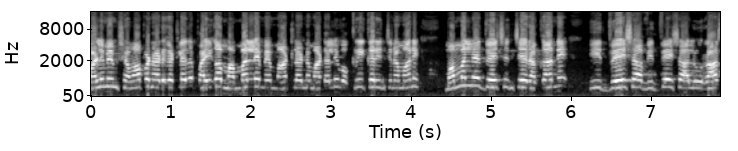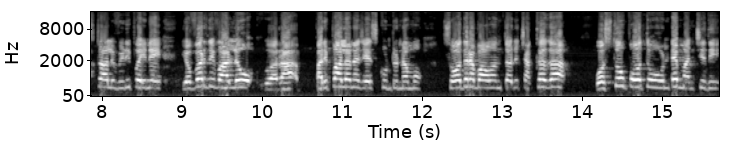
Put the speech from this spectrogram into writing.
మళ్ళీ మేము క్షమాపణ అడగట్లేదు. పైగా మమ్మల్ని మేము మాట్లాడిన మాటల్ని వక్రీకరించినామని మమ్మల్ని ద్వేషించే రకాన్ని ఈ ద్వేష విద్వేషాలు రాష్ట్రాలు విడిపోయినాయి. ఎవరిది వాళ్ళు రా- పరిపాలన చేసుకుంటున్నాము? సోదర భావంతో చక్కగా వస్తూ పోతూ ఉంటే మంచిది.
